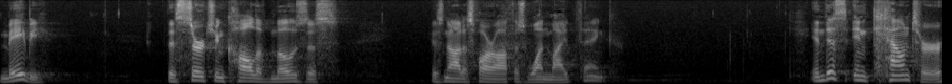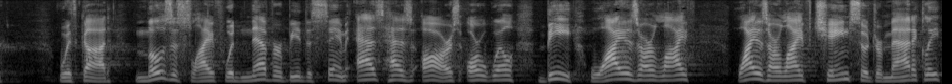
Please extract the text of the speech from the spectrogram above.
Maybe the search and call of Moses is not as far off as one might think. In this encounter with God, Moses' life would never be the same as has ours or will be. Why is our life why has our life changed so dramatically?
